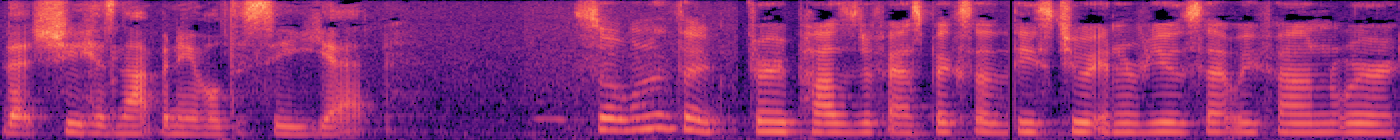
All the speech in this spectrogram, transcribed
that she has not been able to see yet. So, one of the very positive aspects of these two interviews that we found were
